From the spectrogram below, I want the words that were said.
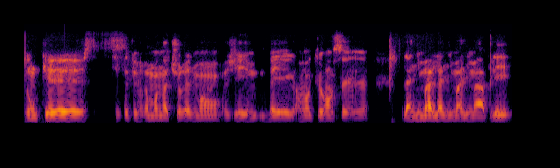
Donc, si ça fait vraiment naturellement, j'ai, ben, en l'occurrence, euh, l'animal, l'animal, il m'a appelé.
